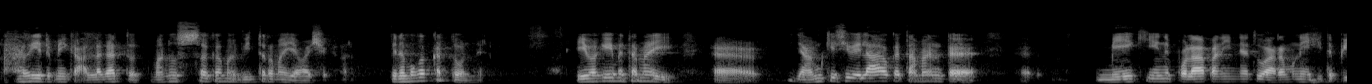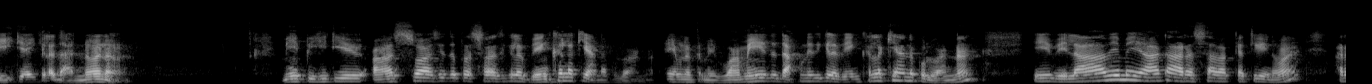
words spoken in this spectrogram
හරියට මේක අල්ලගත්තොත් manussකම විතරමයි අවශ්‍ය කරන්නේ. වෙන මොකක්වත් ඕනේ නැහැ. ඒ වගේම තමයි යම් කිසි වෙලාවක Tamanට මේ කියන පොලාපනින් නැතුව අරමුණේ හිත පිහිටියයි කියලා දන්නවනම් මේ පිහිටියේ ආස්වාසිත ප්‍රසවාස කියලා වෙන් කළා කියන්න පුළුවන්. එහෙම නැත්නම් මේ වමේද දකුණේද කියලා වෙන් කළා කියන්න පුළුවන් නම් ඒ වෙලාවෙම යාට අරසාවක් ඇති වෙනවා. අර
